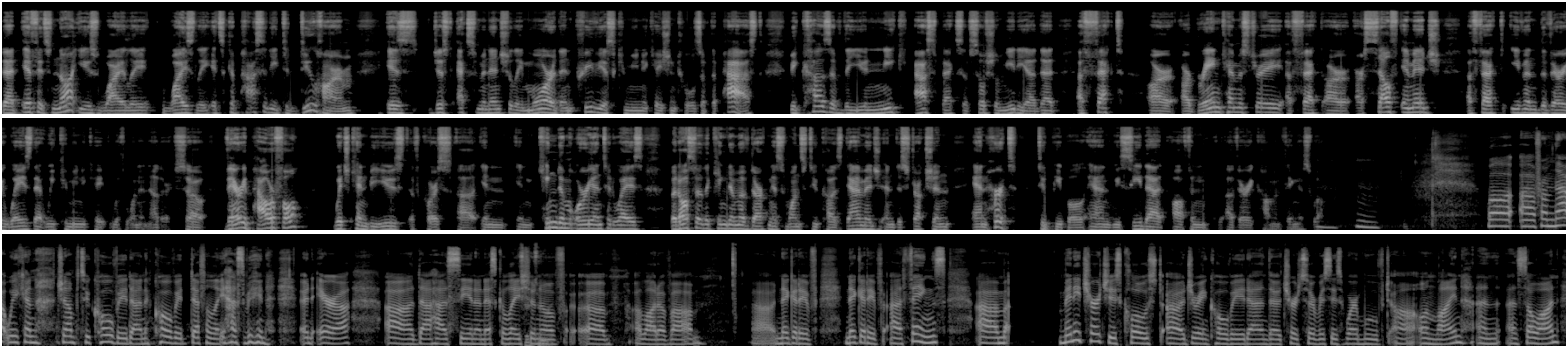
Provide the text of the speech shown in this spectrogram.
that if it's not used wisely, wisely, its capacity to do harm is just exponentially more than previous communication tools of the past because of the unique aspects of social media that affect our, our brain chemistry, affect our, our self image, affect even the very ways that we communicate with one another. So very powerful, which can be used, of course, uh, in in kingdom oriented ways, but also the kingdom of darkness wants to cause damage and destruction and hurt to people, and we see that often a very common thing as well. Mm-hmm. Well, uh, from that we can jump to COVID, and COVID definitely has been an era uh, that has seen an escalation of uh, a lot of um, uh, negative negative uh, things. Um, many churches closed uh, during COVID and the church services were moved uh, online and, and so on.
